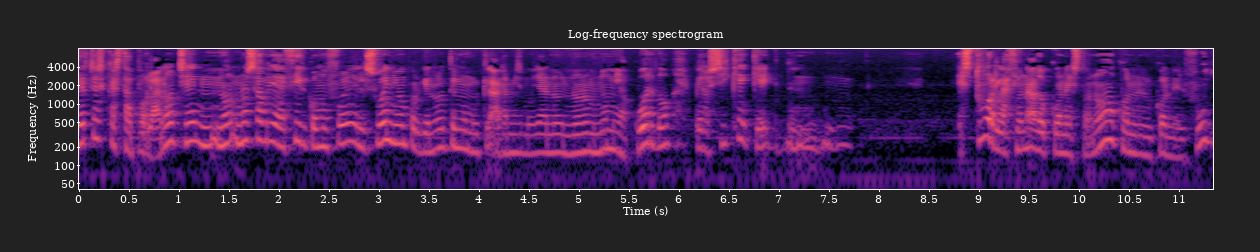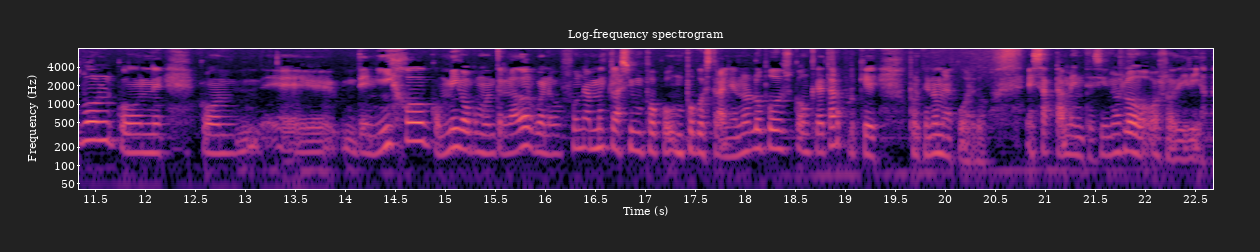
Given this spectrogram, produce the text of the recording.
Cierto es que hasta por la noche, no, sabría decir cómo fue el sueño, porque no lo tengo muy claro, ahora mismo ya no, no, me acuerdo, pero sí que, que estuvo relacionado con esto, ¿no? Con, el fútbol, con, con eh, de mi hijo, conmigo como entrenador. Bueno, fue una mezcla así un poco, un poco extraña. No os lo puedo concretar porque, porque no me acuerdo exactamente, si no os lo, os lo diría.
